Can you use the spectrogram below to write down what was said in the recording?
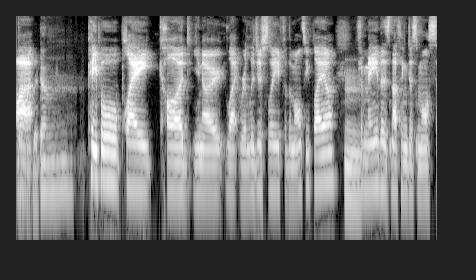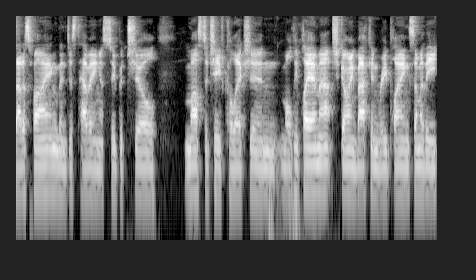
I. people play COD, you know, like religiously for the multiplayer. Hmm. For me, there's nothing just more satisfying than just having a super chill Master Chief Collection multiplayer match, going back and replaying some of the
